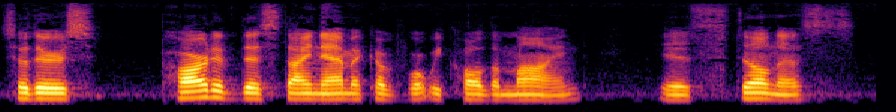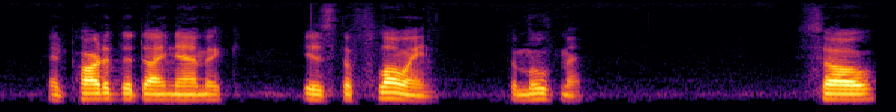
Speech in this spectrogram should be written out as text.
So there's part of this dynamic of what we call the mind is stillness, and part of the dynamic is the flowing, the movement. So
